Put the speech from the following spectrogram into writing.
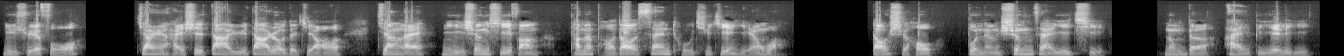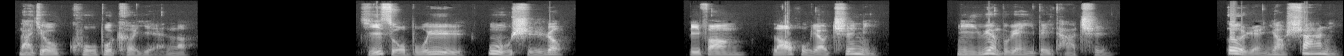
你学佛，家人还是大鱼大肉的脚，将来你生西方，他们跑到三途去见阎王，到时候不能生在一起，弄得爱别离，那就苦不可言了。己所不欲，勿食肉。比方老虎要吃你，你愿不愿意被它吃？恶人要杀你，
